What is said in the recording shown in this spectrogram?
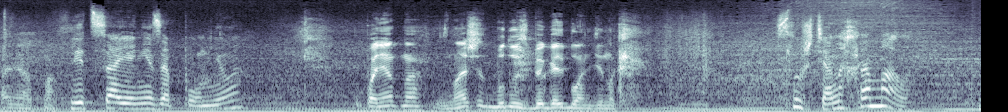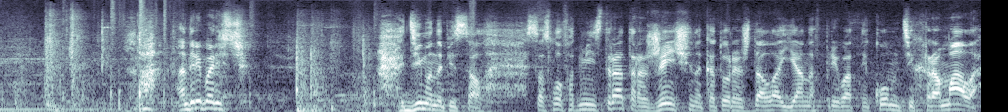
Понятно. Лица я не запомнила. Ну, Понятно. Значит, буду избегать блондинок. Слушайте, она хромала. А, Андрей Борисович, Дима написал. Со слов администратора, женщина, которая ждала Яна в приватной комнате, хромала.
